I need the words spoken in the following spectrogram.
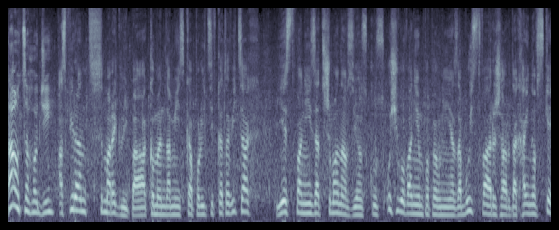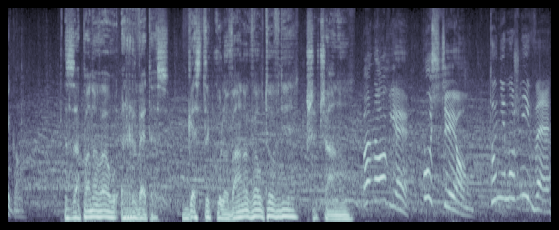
A o co chodzi? Aspirant Marek Lipa, Komenda Miejska Policji w Katowicach. Jest pani zatrzymana w związku z usiłowaniem popełnienia zabójstwa Ryszarda Hajnowskiego. Zapanował rwetes. Gestykulowano gwałtownie, krzyczano. Panowie, puśćcie ją! To niemożliwe!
